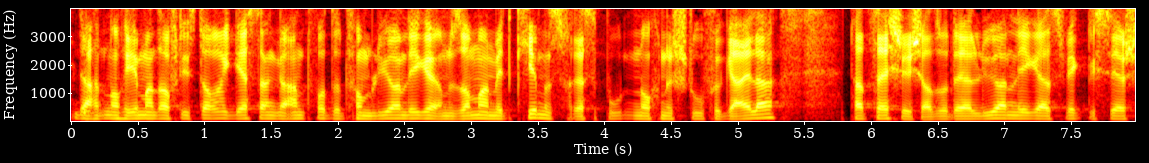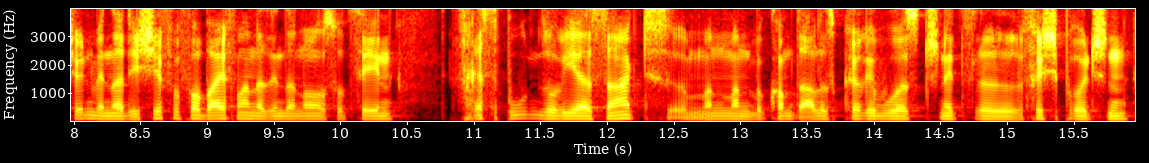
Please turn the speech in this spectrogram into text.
da hat noch jemand auf die Story gestern geantwortet vom Lüanleger im Sommer mit Kirmesfressbuden noch eine Stufe geiler. Tatsächlich, also der Lüanleger ist wirklich sehr schön, wenn da die Schiffe vorbeifahren, da sind dann noch so zehn Fressbuden, so wie er es sagt. Man, man bekommt alles Currywurst, Schnitzel, Fischbrötchen,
